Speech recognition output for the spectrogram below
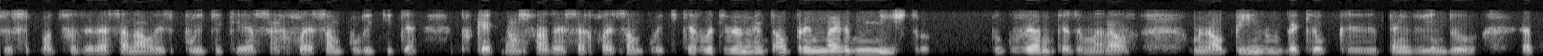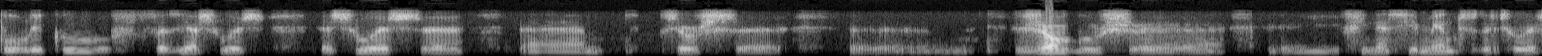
se se pode fazer essa análise política e essa reflexão política, porque é que não se faz essa reflexão política relativamente ao primeiro-ministro do governo, quer dizer, Manuel, Manuel Pinho, daquilo que tem vindo a público, fazia as suas, as suas, uh, uh, os seus uh, jogos e financiamentos das suas,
